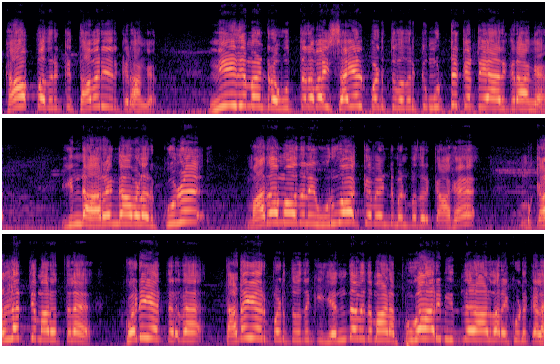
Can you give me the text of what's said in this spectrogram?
காப்பதற்கு தவறி இருக்கிறாங்க. நீதிமன்ற உத்தரவை செயல்படுத்துவதற்கு முட்டுக்கட்டையா இருக்கிறாங்க. இந்த அறங்காவலர் குழு மத மோதலை உருவாக்க வேண்டும் என்பதற்காக கள்ளத்தி மரத்தில் கொடியேற்றுறத தடை ஏற்படுத்துவதற்கு எந்த விதமான புகாரும் இந்த நாள் வரை கொடுக்கல.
